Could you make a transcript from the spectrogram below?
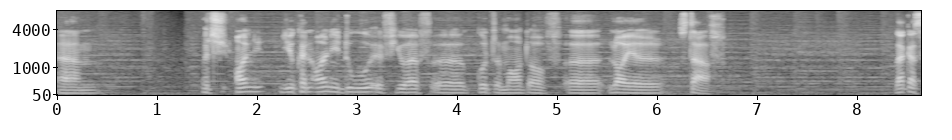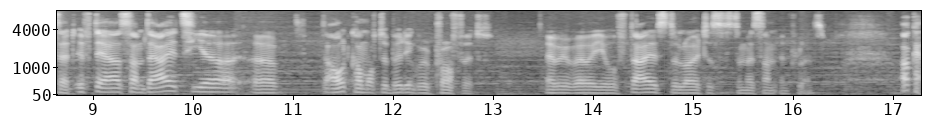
um, which only you can only do if you have a good amount of uh, loyal staff. Like I said, if there are some dials here, uh, the outcome of the building will profit. Everywhere you have dials, the loyalty system has some influence. Okay.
